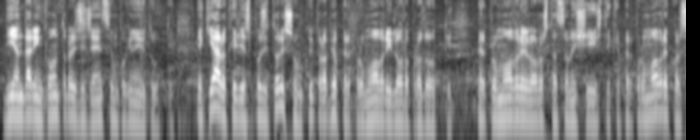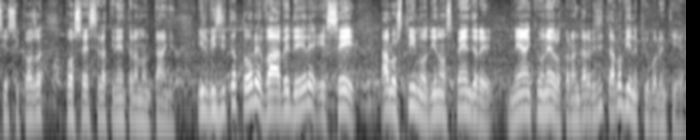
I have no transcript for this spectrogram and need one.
di andare incontro alle esigenze un pochino di tutti. È chiaro che gli espositori sono qui proprio per promuovere i loro prodotti, per promuovere le loro stazioni sciistiche, per promuovere qualsiasi cosa possa essere attinente alla montagna. Il visitatore va a vedere e se ha lo stimolo di non spendere neanche un euro per andare a visitarlo, viene più volentieri.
